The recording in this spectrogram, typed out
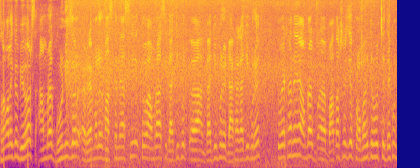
সালাম আলাইকুম ভিউয়ার্স, আমরা ঘূর্ণিঝড় রেমালের মাঝখানে আছি, তো আমরা আছি গাজীপুর গাজীপুরে, ঢাকা গাজীপুরে। তো এখানে আমরা বাতাসে যে প্রবাহিত হচ্ছে, দেখুন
